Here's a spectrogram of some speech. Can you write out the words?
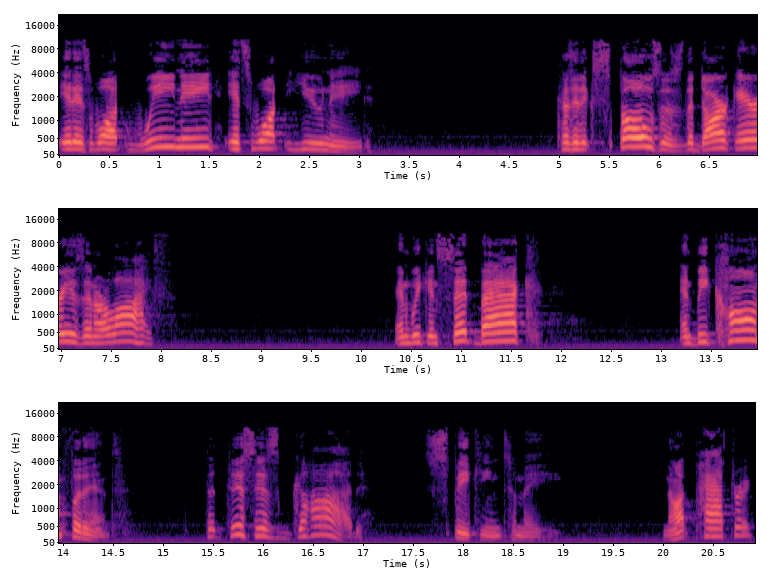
It is what we need. It's what you need because it exposes the dark areas in our life. And we can sit back and be confident that this is God speaking to me. Not Patrick,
